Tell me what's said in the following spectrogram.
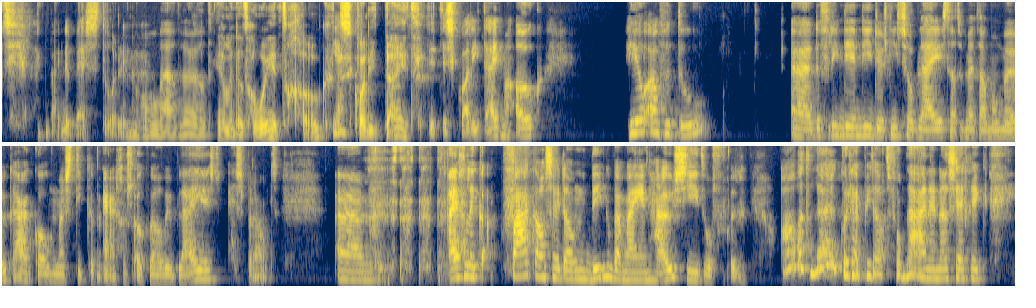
Natuurlijk, bij de best store in the whole wild world. Ja, maar dat hoor je toch ook? Ja. Het is kwaliteit. Dit is kwaliteit, maar ook heel af en toe. eh, de vriendin die dus niet zo blij is dat we met allemaal meuk aankomen, maar stiekem ergens ook wel weer blij is. Esperant. Ehm, eigenlijk vaak als zij dan dingen bij mij in huis ziet of oh wat leuk, waar heb je dat vandaan? En dan zeg ik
